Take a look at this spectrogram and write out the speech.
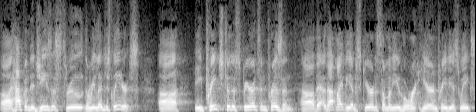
uh, happened to Jesus through the religious leaders. Uh, he preached to the spirits in prison. Uh, that, that might be obscure to some of you who weren't here in previous weeks.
